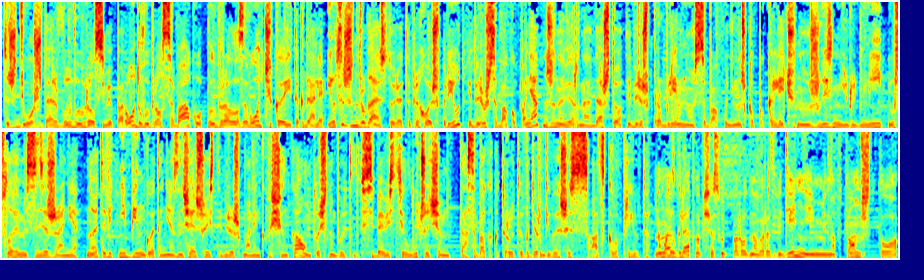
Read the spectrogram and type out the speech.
ты ждешь, да, Вы- выбрал себе породу, выбрал собаку, выбрал заводчика и так далее. И вот совершенно другая история. Ты приходишь в приют и берешь собаку. Понятно же, наверное, да, что ты берешь проблемную собаку, немножко покалеченную жизнью, людьми и условиями содержания. Но это ведь не бинго, это не означает, что если ты берешь маленького щенка, он точно будет себя вести лучше, чем та собака, которую ты выдергиваешь из адского приюта. На мой взгляд, вообще суть породного разведения именно в том, что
